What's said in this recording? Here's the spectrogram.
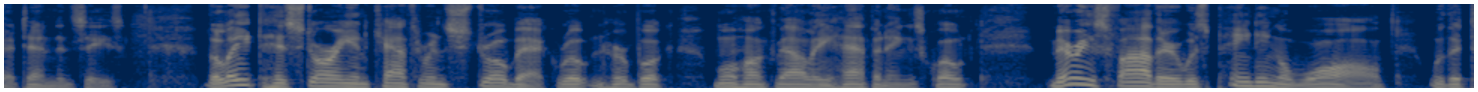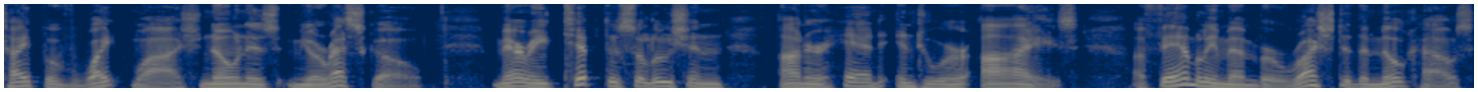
uh, tendencies. The late historian Catherine Strobeck wrote in her book Mohawk Valley Happenings, quote, Mary's father was painting a wall with a type of whitewash known as muresco. Mary tipped the solution on her head into her eyes. A family member rushed to the milk house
